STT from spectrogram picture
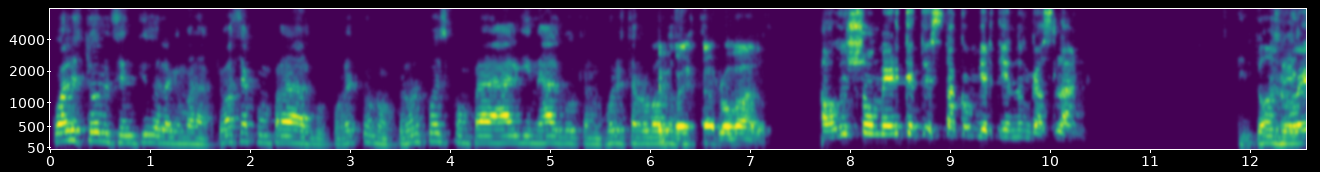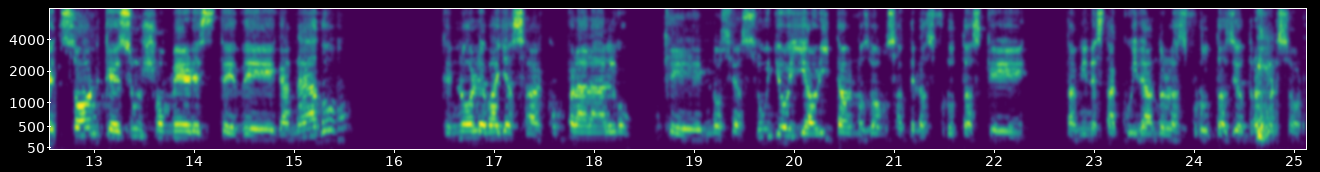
¿cuál es todo el sentido de la Gemara? Que vas a comprar algo, ¿correcto o no? Pero no le puedes comprar a alguien algo que a lo mejor está robando a Después su... está robado. A un Shomer que te está convirtiendo en Gazlán. Entonces, que es un Shomer este, de ganado, que no le vayas a comprar algo que no sea suyo y ahorita nos vamos a de las frutas que también está cuidando las frutas de otra persona.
